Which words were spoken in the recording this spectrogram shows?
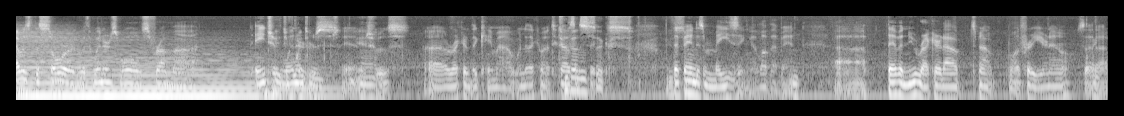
That was the Sword with Winter's Wolves from uh, Age of Age of Winters, yeah, which was uh, a record that came out. When did that come out? 2006. 2006. That band is amazing. I love that band. Uh, they have a new record out. It's been out what for a year now. So uh,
